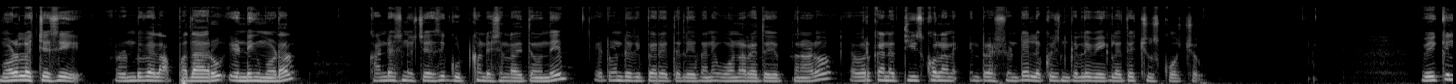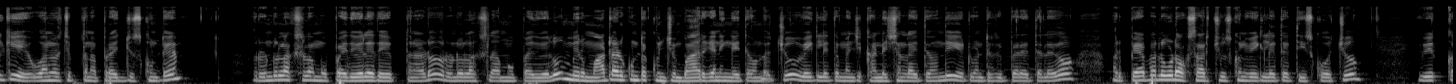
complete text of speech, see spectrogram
మోడల్ వచ్చేసి రెండు వేల పదహారు ఎండింగ్ మోడల్. కండిషన్ వచ్చేసి గుడ్ కండిషన్లో అయితే ఉంది. ఎటువంటి రిపేర్ అయితే లేదని ఓనర్ అయితే చెప్తున్నాడు. ఎవరికైనా తీసుకోవాలని ఇంట్రెస్ట్ ఉంటే లొకేషన్కి వెళ్ళి వెహికల్ అయితే చూసుకోవచ్చు. వెహికల్కి ఓనర్ చెప్తున్న ప్రైస్ చూసుకుంటే రెండు లక్షల ముప్పై ఐదు వేలు అయితే చెప్తున్నాడు. రెండు లక్షల ముప్పై ఐదు వేలు. మీరు మాట్లాడుకుంటే కొంచెం బార్గెనింగ్ అయితే ఉండొచ్చు. వెహికల్ అయితే మంచి కండిషన్లో అయితే ఉంది. ఎటువంటి రిపేర్ అయితే లేదు మరి పేపర్లు కూడా ఒకసారి చూసుకుని వెహికల్ అయితే తీసుకోవచ్చు. ఈ యొక్క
